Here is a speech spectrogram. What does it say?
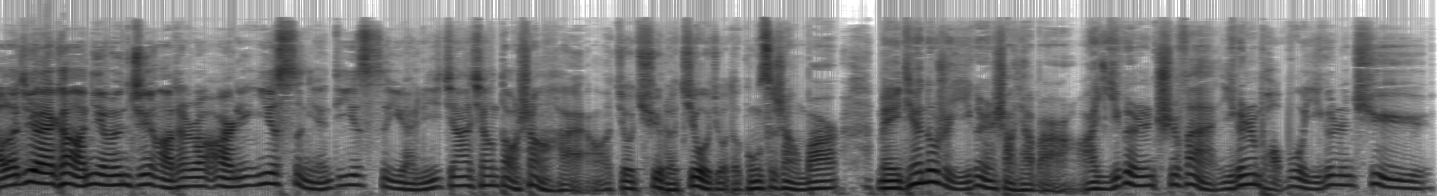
好了，接下来看啊，聂文君啊，他说，二零一四年第一次远离家乡到上海啊，就去了舅舅的公司上班，每天都是一个人上下班啊，一个人吃饭，一个人跑步，一个人去。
